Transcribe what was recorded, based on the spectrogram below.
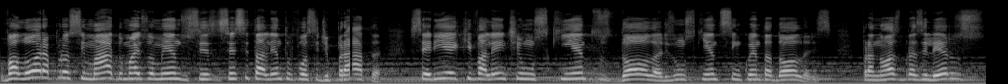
O valor aproximado, mais ou menos, se, se, esse talento fosse de prata, seria equivalente a uns 500 dólares, uns 550 dólares. Para nós brasileiros,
